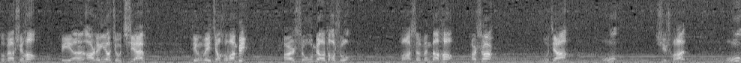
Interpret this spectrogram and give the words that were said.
坐标序号 BN 二零幺九七 F，定位校核完毕，二十五秒倒数，发射文档号二十二，附加五续传，五，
